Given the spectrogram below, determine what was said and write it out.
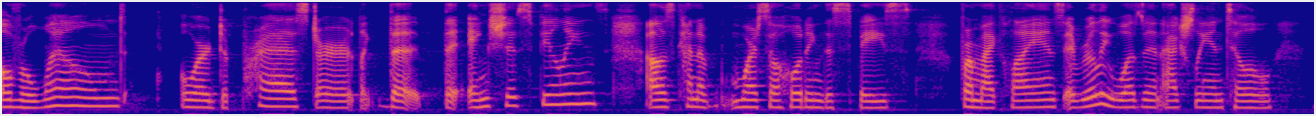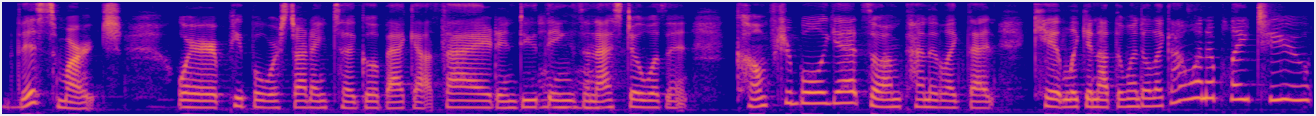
overwhelmed or depressed or like the the anxious feelings. I was kind of more so holding the space for my clients. It really wasn't actually until this March where people were starting to go back outside and do things mm-hmm. and I still wasn't comfortable yet. So I'm kind of like that kid looking out the window like I want to play too.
